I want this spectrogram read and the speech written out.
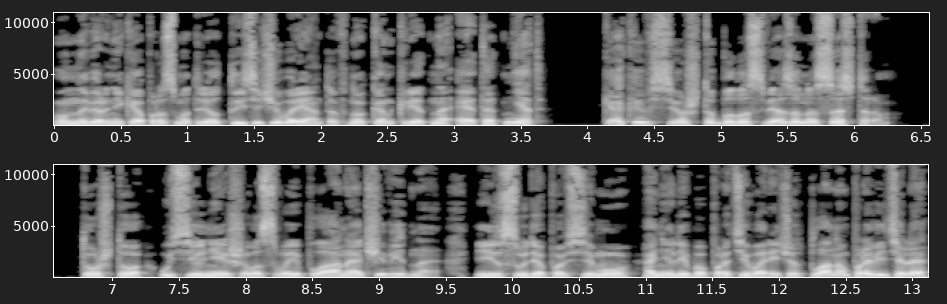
Он наверняка просмотрел тысячи вариантов, но конкретно этот нет как и все, что было связано с Эстером. То, что у сильнейшего свои планы, очевидно, и, судя по всему, они либо противоречат планам правителя,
